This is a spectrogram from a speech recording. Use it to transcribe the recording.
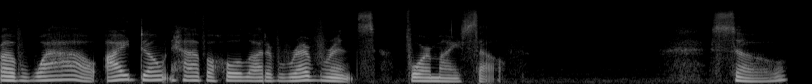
of, wow, I don't have a whole lot of reverence for myself. So,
